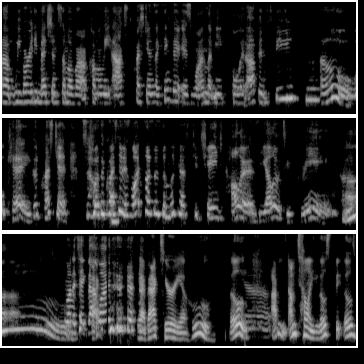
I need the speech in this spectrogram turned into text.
Um, we've already mentioned some of our commonly asked questions. I think there is one. Let me pull it up and see. Oh okay. Good question. So the question is what causes the mucus to change colors yellow to green? Uh, you want to take that one? Yeah bacteria. Ooh, those yeah. I'm I'm telling you, those those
